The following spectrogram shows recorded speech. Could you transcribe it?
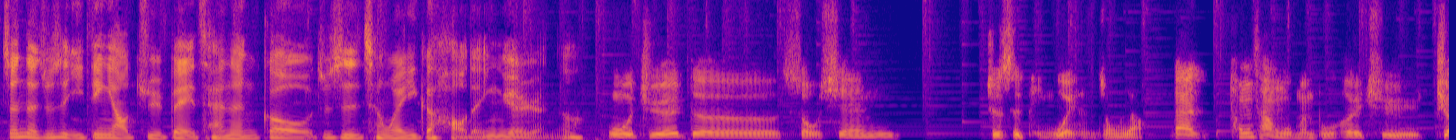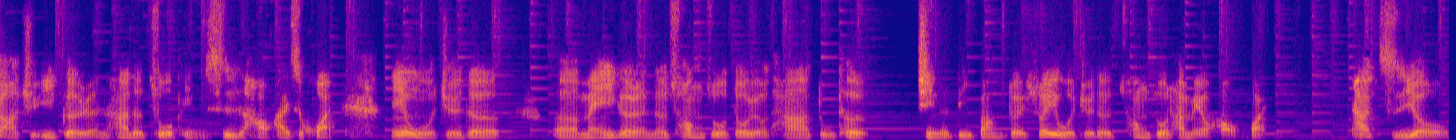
真的就是一定要具备，才能够就是成为一个好的音乐人呢？我觉得首先就是品味很重要，但通常我们不会去 judge 一个人他的作品是好还是坏，因为我觉得。呃，每一个人的创作都有他独特性的地方，对，所以我觉得创作它没有好坏，它只有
